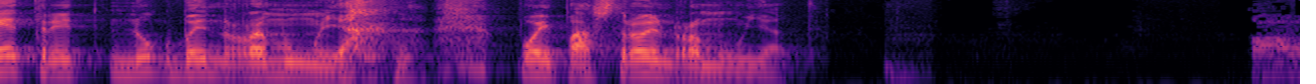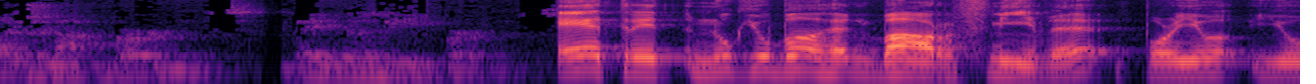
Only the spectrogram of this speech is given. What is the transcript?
Etërit nuk bëjnë rrëmuja, po i pastrojnë rrëmujat. Etërit nuk ju bëhen barrë fmijve, por ju, ju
